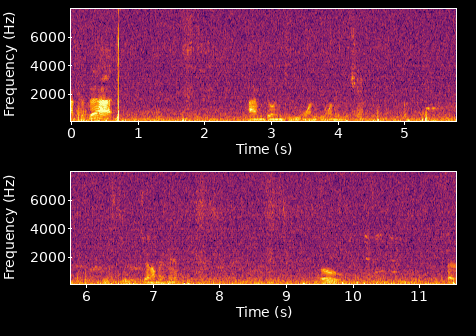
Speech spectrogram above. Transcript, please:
after that, I'm going to be 1v1ing the champion. These two gentlemen here. Oh. 30.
